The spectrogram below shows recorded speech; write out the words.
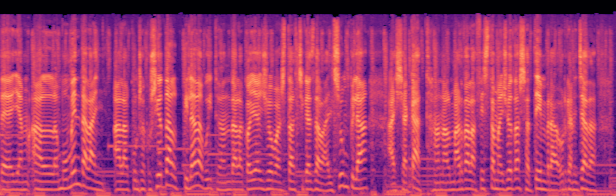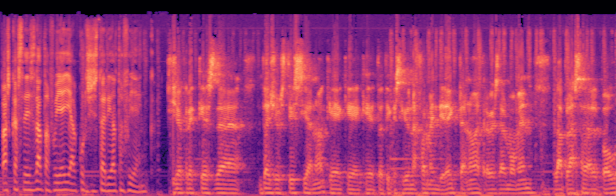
dèiem, al moment de l'any, a la consecució del Pilar de 8 de la colla Joves dels Xiquets de Valls, un pilar aixecat en el marc de la Festa Major de setembre, organitzada pels castells d'Altafulla i el consistori altafollenc. Jo crec que és de, de justícia no? que, que, que, tot i que sigui d'una forma indirecta, no? a través del moment, la plaça del Pou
